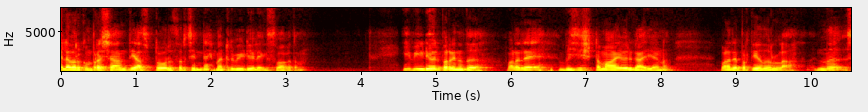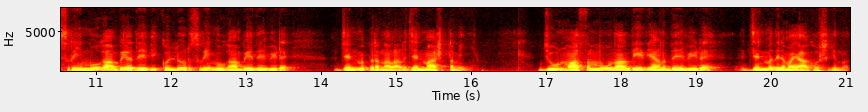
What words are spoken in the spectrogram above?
എല്ലാവർക്കും പ്രശാന്തി അസ്ട്രോ റിസർച്ചിന്റെ മറ്റൊരു വീഡിയോയിലേക്ക് സ്വാഗതം. ഈ വീഡിയോയിൽ പറയുന്നത് വളരെ വിശിഷ്ടമായ ഒരു കാര്യമാണ്. വളരെ പ്രത്യേകതയുള്ള ഇന്ന് ശ്രീ മൂകാംബിക ദേവി കൊല്ലൂർ ശ്രീ മൂകാംബിക ദേവിയുടെ ജന്മ പിറന്നാളാണ് ജന്മാഷ്ടമി. ജൂൺ മാസം മൂന്നാം തീയതിയാണ് ദേവിയുടെ ജന്മദിനമായി ആഘോഷിക്കുന്നത്.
